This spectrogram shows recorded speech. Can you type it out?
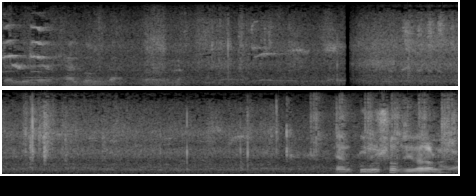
তাহলে হ্যাঁ জমিদার। এখন কোনো সবজি ভালো লাগে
